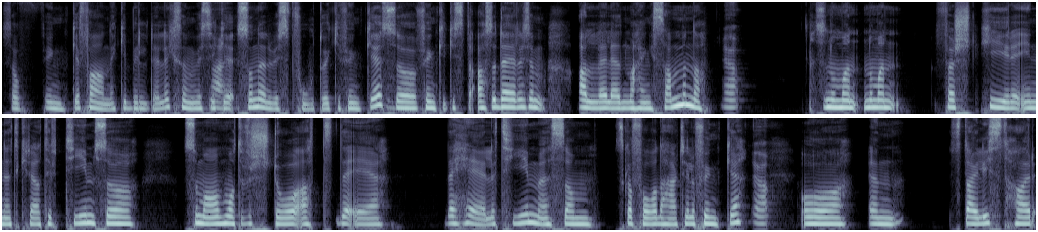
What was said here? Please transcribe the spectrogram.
så funker faen ikke bildet, liksom. Hvis ikke, sånn er det hvis foto ikke funker, så funker ikke Altså, det er liksom Alle ledd må henge sammen, da. Ja. Så når man, når man først hyrer inn et kreativt team, så, så må man på en måte forstå at det er det er hele teamet som skal få det her til å funke. Ja. Og en stylist har,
